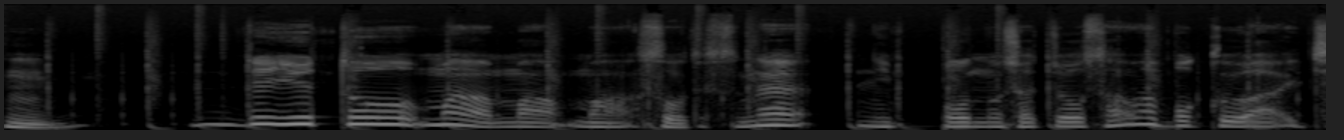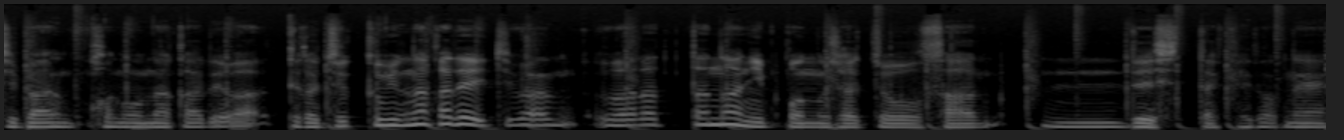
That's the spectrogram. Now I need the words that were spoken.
うん、で言うとまあまあまあそうですね。日本の社長さんは僕は一番この中ではてか10組の中で一番笑ったのは日本の社長さんでしたけどね。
